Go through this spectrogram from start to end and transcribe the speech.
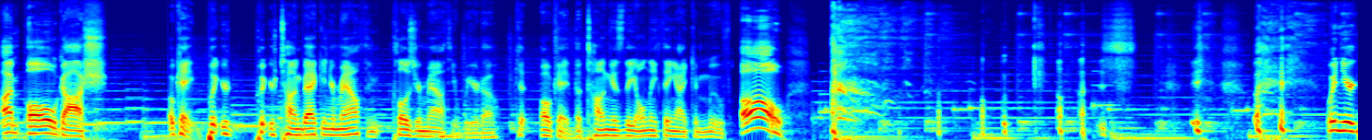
I'm, oh gosh. Okay, put your put your tongue back in your mouth and close your mouth, you weirdo. Okay, the tongue is the only thing I can move. Oh! oh gosh. when your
